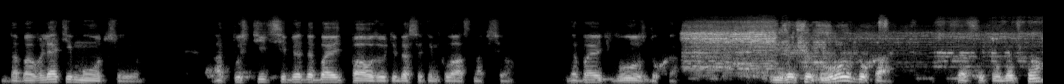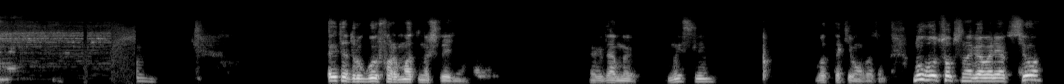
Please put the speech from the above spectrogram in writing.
добавлять эмоцию, отпустить себя, добавить паузу, у тебя с этим классно все. Добавить воздуха. И за счет воздуха, сейчас секундочку, это другой формат мышления. Когда мы мыслим вот таким образом. Ну вот, собственно говоря, все.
